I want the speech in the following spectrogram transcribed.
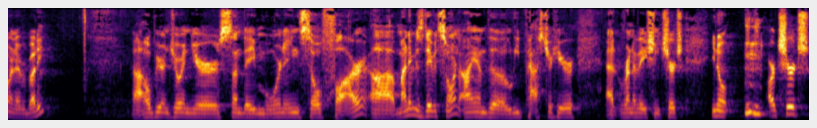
Morning, everybody. I uh, hope you're enjoying your Sunday morning so far. Uh, my name is David Sorn. I am the lead pastor here at Renovation Church. You know, our church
